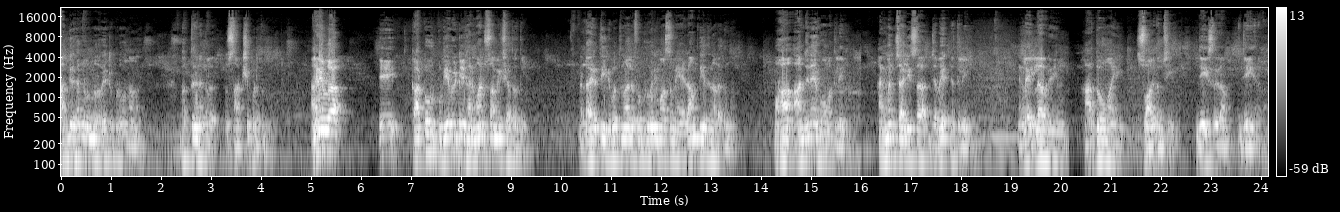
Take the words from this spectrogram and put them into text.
ആഗ്രഹങ്ങളും നിറവേറ്റപ്പെടുമെന്നാണ് ഭക്തജനങ്ങൾ സാക്ഷ്യപ്പെടുത്തുന്നത്. അങ്ങനെയുള്ള ഈ കാട്ടൂർ പുതിയ വീട്ടിൽ ഹനുമാൻ സ്വാമി ക്ഷേത്രത്തിൽ രണ്ടായിരത്തി ഇരുപത്തിനാല് ഫെബ്രുവരി മാസം ഏഴാം തീയതി നടക്കുന്ന മഹാ ആഞ്ജനേയ ഹോമത്തിലേക്ക് ഹനുമൻ ചാലീസ ജപയജ്ഞത്തിലേക്ക് നിങ്ങളെ എല്ലാവരെയും ഹാർദവുമായി സ്വാഗതം ചെയ്യും ജയ് ശ്രീറാം ജയ് ഹനുമാൻ.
